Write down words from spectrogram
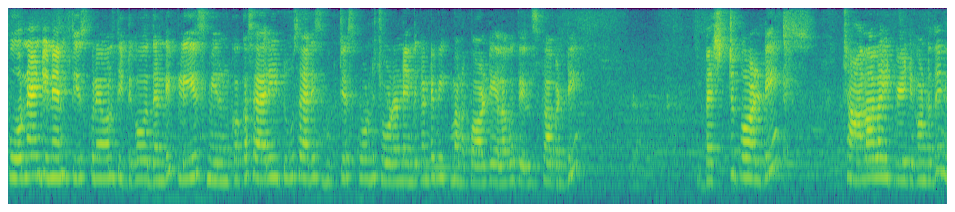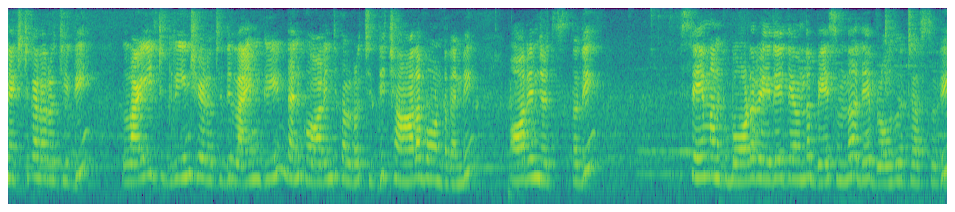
ఫోర్ నైంటీ నైన్ తీసుకునే వాళ్ళు తిట్టుకోవద్దండి. ప్లీజ్ మీరు ఇంకొక శారీ టూ శారీస్ బుక్ చేసుకోండి చూడండి. ఎందుకంటే మీకు మన క్వాలిటీ ఎలాగో తెలుసు కాబట్టి. బెస్ట్ క్వాలిటీ చాలా లైట్ వెయిట్గా ఉంటుంది. నెక్స్ట్ కలర్ వచ్చింది లైట్ గ్రీన్ షేడ్ వచ్చింది లైమ్ గ్రీన్ దానికి ఆరెంజ్ కలర్ వచ్చింది. చాలా బాగుంటుందండి. ఆరెంజ్ వస్తుంది సేమ్ మనకు బార్డర్ ఏదైతే ఉందో బేస్ ఉందో అదే బ్లౌజ్ వచ్చేస్తుంది.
